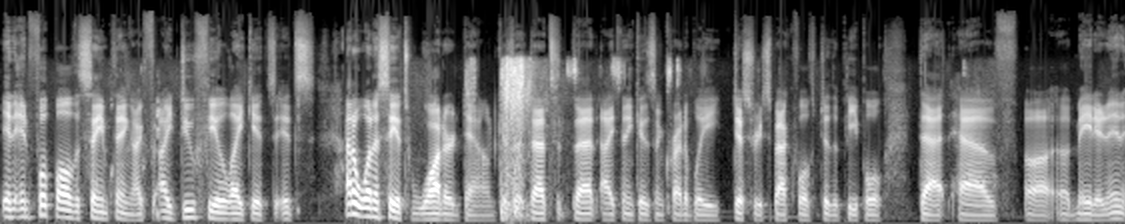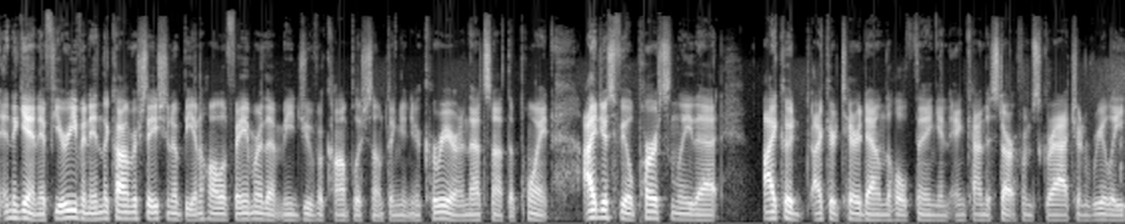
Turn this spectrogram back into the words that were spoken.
in in football, the same thing. I, I do feel like it's it's I don't want to say it's watered down because that's that I think is incredibly disrespectful to the people that have uh, uh, made it. And, and again, if you're even in the conversation of being a Hall of Famer, that means you've accomplished something in your career, and that's not the point. I just feel personally that I could I could tear down the whole thing and, and kind of start from scratch and really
